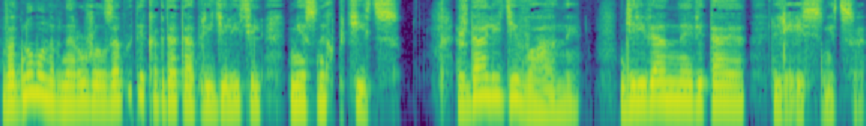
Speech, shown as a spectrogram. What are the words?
В одном он обнаружил забытый когда-то определитель местных птиц. Ждали диваны, деревянная витая лестница.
